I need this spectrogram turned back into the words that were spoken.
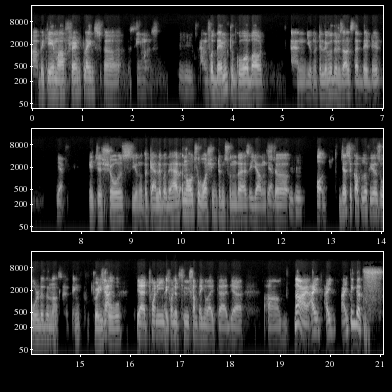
Uh, became our frontline uh, seamers. Mm-hmm. And for them to go about and you know deliver the results that they did, yeah, it just shows you know the caliber they have, and also Washington Sundar as a youngster, yeah. mm-hmm. just a couple of years older than us, I think, twenty four. Yeah, yeah 20, 22, something like that. Yeah. Um, no, I, I I think that's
